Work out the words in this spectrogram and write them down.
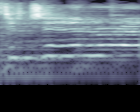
Stitching a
